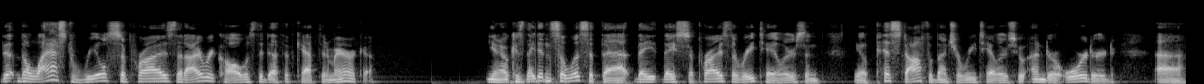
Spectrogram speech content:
the the last real surprise that I recall was the death of Captain America. You know, because they didn't solicit that. They they surprised the retailers and you know pissed off a bunch of retailers who under ordered uh,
